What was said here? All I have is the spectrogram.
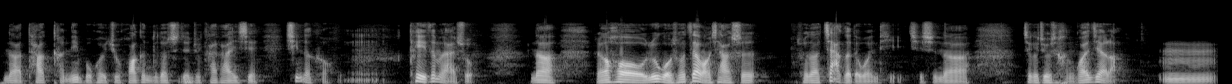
那他肯定不会去花更多的时间去开发一些新的客户，嗯，可以这么来说。那然后如果说再往下升，说到价格的问题，其实呢，这个就是很关键了。嗯，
